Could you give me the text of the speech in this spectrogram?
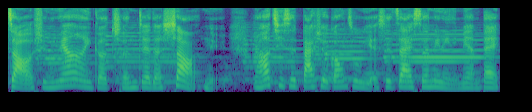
找寻那样一个纯洁的少女。然后其实白雪公主也是在森林里面被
